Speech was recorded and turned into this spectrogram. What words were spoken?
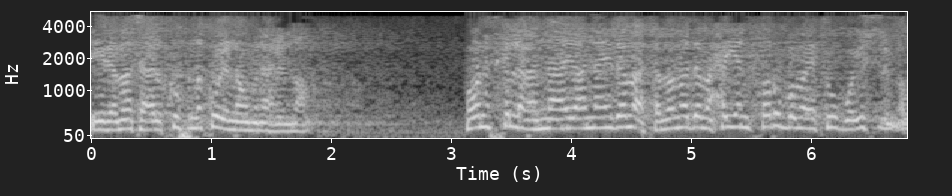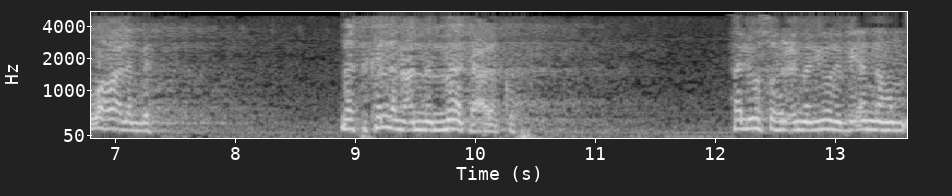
إذا مات على الكفر نقول أنه من أهل النار. هو نتكلم عنه يعني إذا مات. أما ما دام حيا فربما يتوب ويسلم. الله أعلم به. نتكلم عن من مات على الكفر. هل يوصف العلمانيون بأنهم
